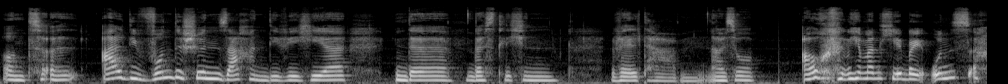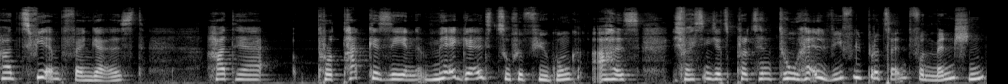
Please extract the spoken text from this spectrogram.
und äh, all die wunderschönen Sachen, die wir hier in der westlichen Welt haben. Also auch wenn jemand hier bei uns Hartz-IV-Empfänger ist, hat er pro Tag gesehen mehr Geld zur Verfügung als, ich weiß nicht jetzt prozentuell, wie viel Prozent von Menschen,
